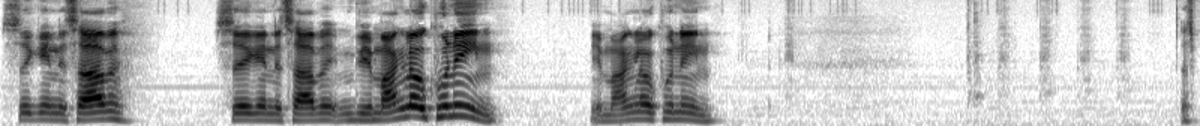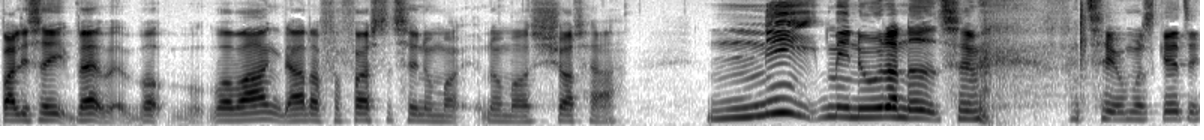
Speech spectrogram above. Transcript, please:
Sikke en etape. Sikke en etape. Vi mangler jo kun en. Vi mangler jo kun en. Lad os bare lige se, hvad, hvor, hvor mange er der fra første til nummer, nummer shot her. 9 minutter ned til Matteo Moschetti.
